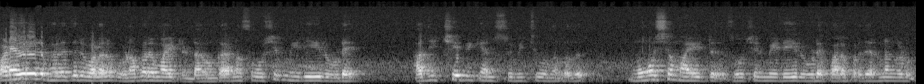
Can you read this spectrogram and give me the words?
വടകരയിലെ ഫലത്തിൽ വളരെ ഗുണപരമായിട്ടുണ്ടാകും. കാരണം സോഷ്യൽ മീഡിയയിലൂടെ അധിക്ഷേപിക്കാൻ ശ്രമിച്ചു എന്നുള്ളത് മോശമായിട്ട് സോഷ്യൽ മീഡിയയിലൂടെ പല പ്രചരണങ്ങളും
